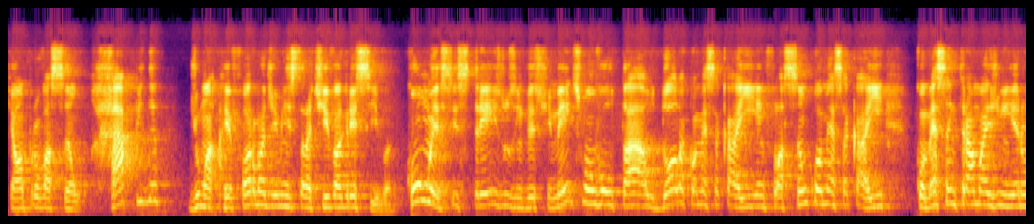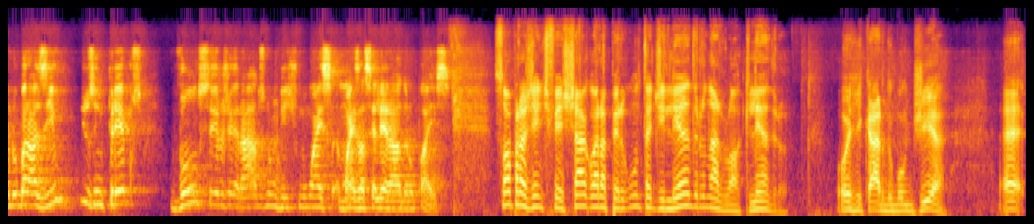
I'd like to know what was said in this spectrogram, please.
que é uma aprovação rápida de uma reforma administrativa agressiva. Com esses três, os investimentos vão voltar, o dólar começa a cair, a inflação começa a cair, começa a entrar mais dinheiro no Brasil e os empregos vão ser gerados num ritmo mais, mais acelerado no país. Só para a gente fechar, agora a pergunta de Leandro Narlock. Leandro. Oi, Ricardo, bom dia. É,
